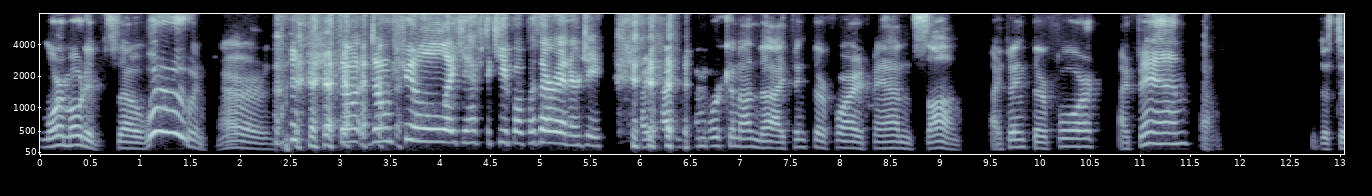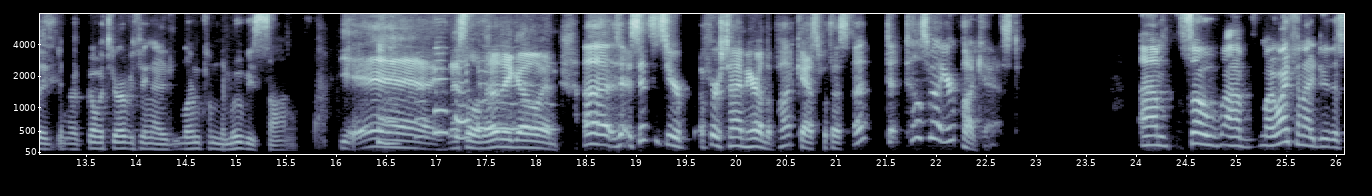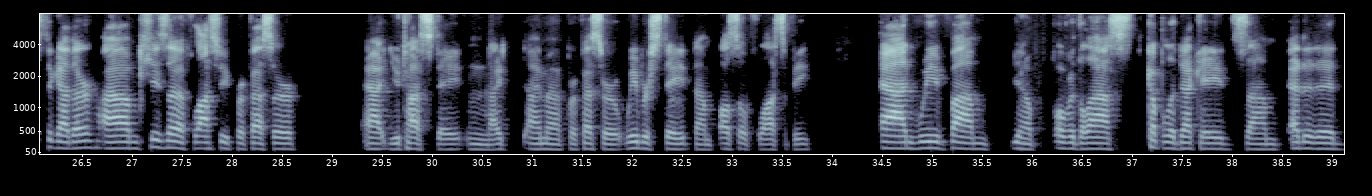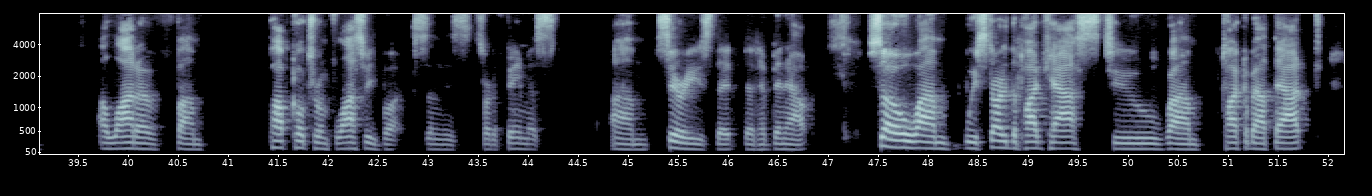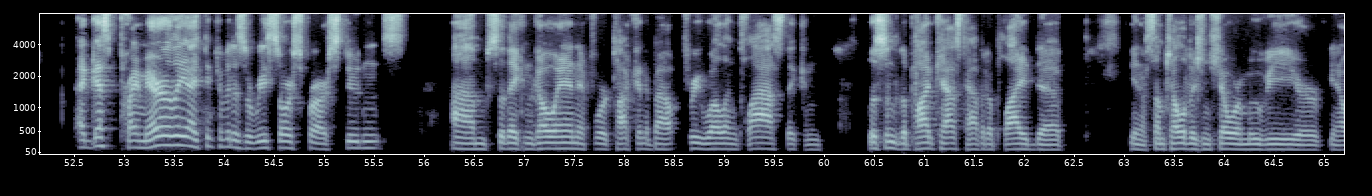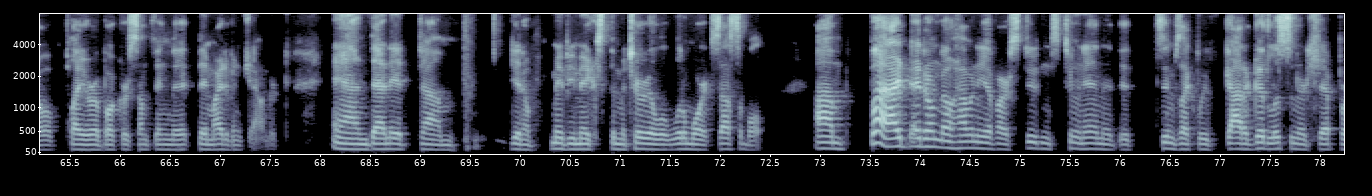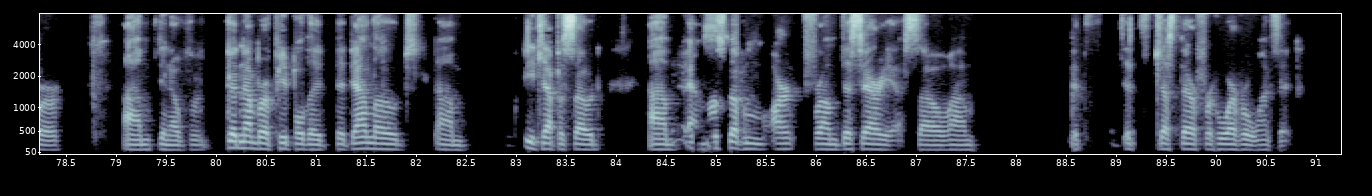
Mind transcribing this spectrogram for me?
more emotive. So woo and, and don't don't feel like you have to keep up with our energy. I, I, I'm working on the I think therefore I fan song. I think therefore I fan. Um, just to you know go with your everything I learned from the movies song. So, Yeah, nice little melody going. Uh, since it's your first time here on the podcast with us, uh, t- tell us about your podcast. Um, so um, my wife and I do this together. Um, she's a philosophy professor at Utah State, and I, I'm a professor at Weber State, um, also philosophy. And we've, um, you know, over the last couple of decades, um, edited a lot of um, pop culture and philosophy books and these sort of famous um, series that that have been out. So um, we started the podcast to um, talk about that. I guess primarily I think of it as a resource for our students, um, so they can go in if we're talking about free will in class, they can listen to the podcast, have it applied to you know some television show or movie or you know play or a book or something that they might have encountered and then it um, you know maybe makes the material a little more accessible um, but I, I don't know how many of our students tune in it, it seems like we've got a good listenership or um, you know a good number of people that, that download um, each episode um, and most of them aren't from this area so um, it's it's just there for whoever wants it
